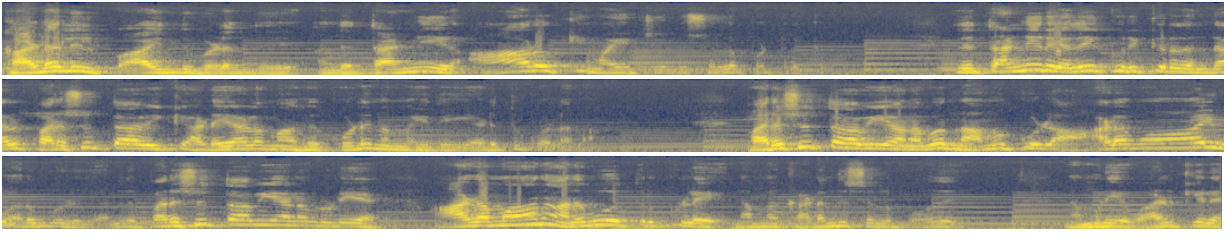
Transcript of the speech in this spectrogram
கடலில் பாய்ந்து விழுந்து அந்த தண்ணீர் ஆரோக்கியமாயிற்று என்று சொல்லப்பட்டிருக்கு. இந்த தண்ணீர் எதை குறிக்கிறது என்றால் பரிசுத்தாவிக்கு அடையாளமாக கூட நம்ம இதை எடுத்துக்கொள்ளலாம் பரிசுத்தாவியானவர் நமக்குள் ஆழமாய் வரும் பொழுது அந்த பரிசுத்தாவியானவருடைய ஆழமான அனுபவத்திற்குள்ளே நம்ம கடந்து செல்லும் போது நம்முடைய வாழ்க்கையில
